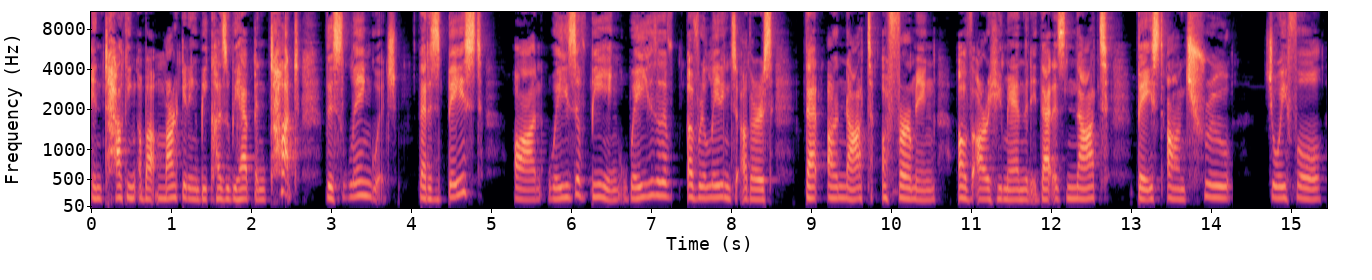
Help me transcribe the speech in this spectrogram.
in talking about marketing because we have been taught this language that is based on ways of being, ways of, of relating to others that are not affirming of our humanity, that is not based on true, joyful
